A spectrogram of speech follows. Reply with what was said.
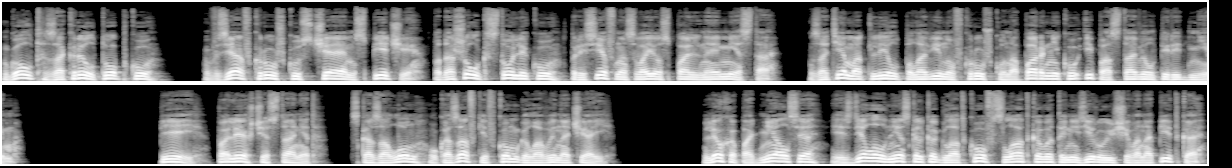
Голд закрыл топку, взяв кружку с чаем с печи, подошел к столику, присев на свое спальное место. Затем отлил половину в кружку напарнику и поставил перед ним. «Пей, полегче станет», — сказал он, указав кивком головы на чай. Леха поднялся и сделал несколько глотков сладкого тонизирующего напитка,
